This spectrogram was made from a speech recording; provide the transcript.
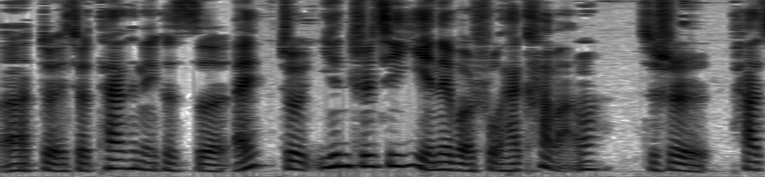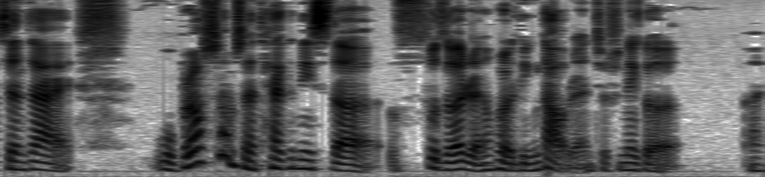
呃，对，就 Technics，哎，就音之记忆那本书我还看完了，就是他现在。我不知道算不算 Technics 的负责人或者领导人，就是那个，哎，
